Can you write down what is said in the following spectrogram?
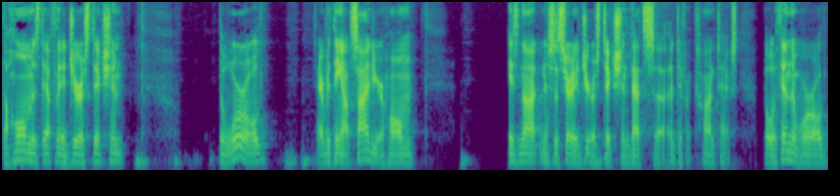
The home is definitely a jurisdiction. The world, everything outside your home, is not necessarily a jurisdiction. That's a different context. But within the world,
